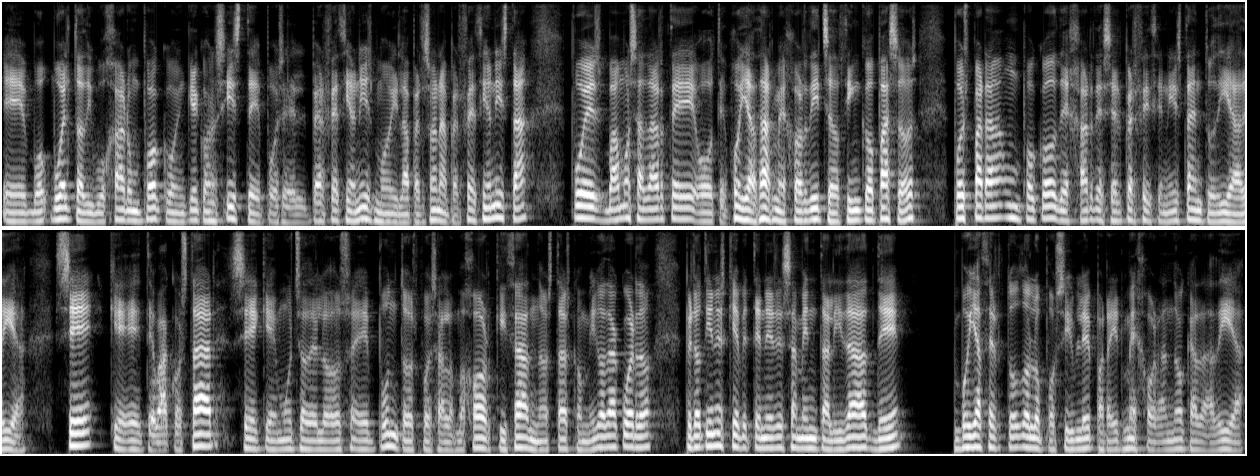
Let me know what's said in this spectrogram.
eh, vuelto a dibujar un poco en qué consiste pues el perfeccionismo y la persona perfeccionista, pues vamos a darte, o te voy a dar, mejor dicho, cinco pasos, pues para un poco dejar de ser perfeccionista en tu día a día. Sé que te va a costar, sé que muchos de los eh, puntos, pues a lo mejor quizás no estás conmigo de acuerdo, pero tienes que tener esa mentalidad de Voy a hacer todo lo posible para ir mejorando cada día.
